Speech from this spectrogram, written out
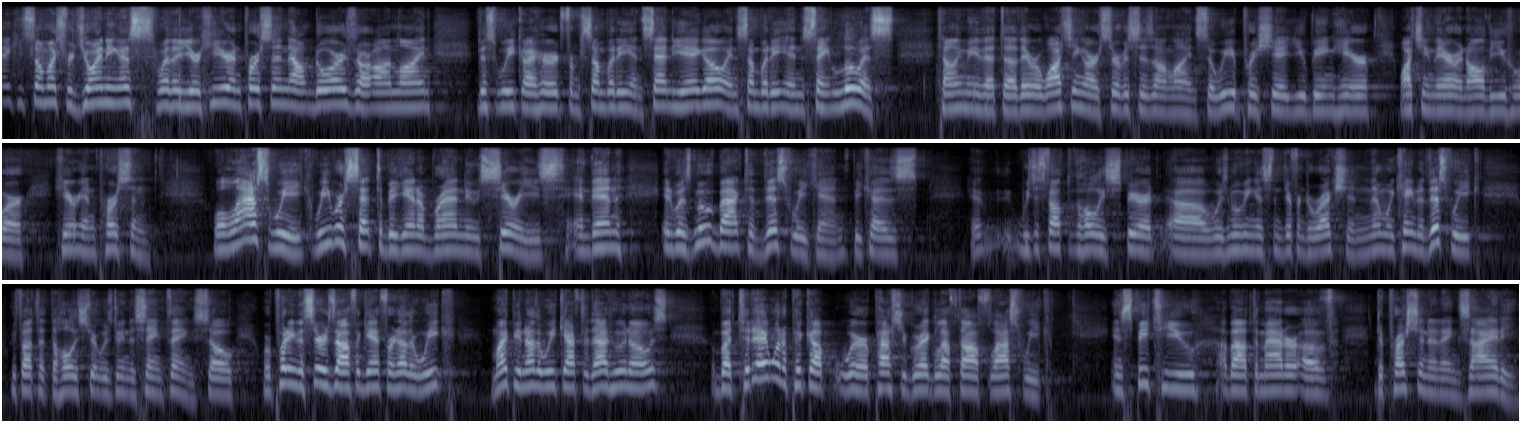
Thank you so much for joining us, whether you're here in person, outdoors, or online. This week I heard from somebody in San Diego and somebody in St. Louis telling me that uh, they were watching our services online. So we appreciate you being here, watching there, and all of you who are here in person. Well, last week we were set to begin a brand new series, and then it was moved back to this weekend because it, we just felt that the Holy Spirit uh, was moving us in a different direction. And then when we came to this week, we thought that the Holy Spirit was doing the same thing. So we're putting the series off again for another week. Might be another week after that, who knows? But today I want to pick up where Pastor Greg left off last week and speak to you about the matter of depression and anxiety.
